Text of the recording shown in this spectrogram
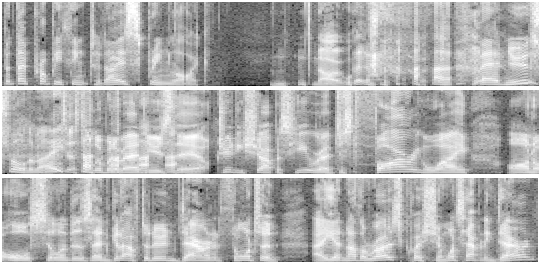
but they probably think today is spring-like. no, Bad news for them, eh? just a little bit of bad news there. Judy Sharpe is here, uh, just firing away on all cylinders. And good afternoon, Darren at Thornton. A another rose question. What's happening, Darren?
